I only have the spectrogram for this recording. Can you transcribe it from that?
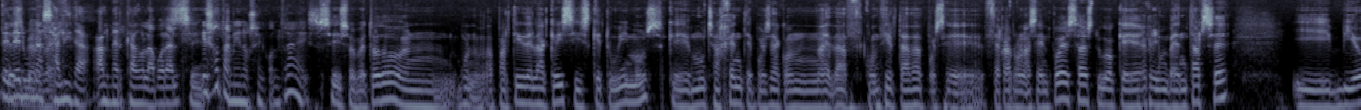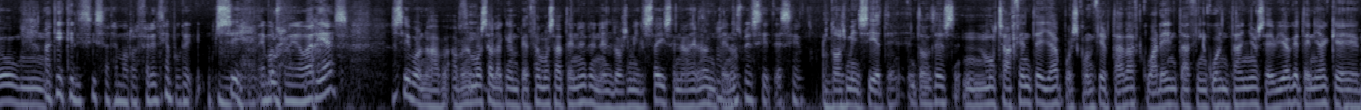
tener una salida al mercado laboral. Eso también os encontráis. Sí, sobre todo en, bueno, a partir de la crisis que tuvimos, que mucha gente, pues ya con una edad, con cierta edad, pues se cerraron las empresas, tuvo que reinventarse y vio un... ¿A qué crisis hacemos referencia? Porque mm, hemos tenido varias. Sí, bueno, hablamos a la que empezamos a tener en el 2006 en adelante, ¿no? 2007, sí. 2007. Entonces, mucha gente ya, pues con cierta edad, 40, 50 años, se vio que tenía que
